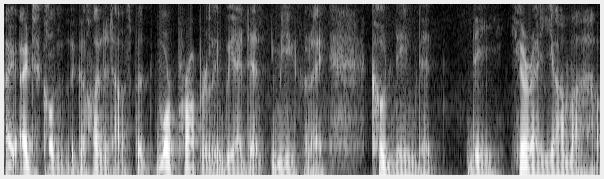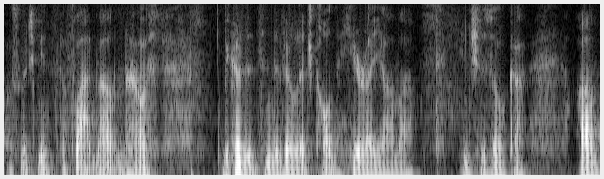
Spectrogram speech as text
I, I, just called it the haunted house, but more properly we identified Miyuko and I codenamed it the Hirayama house, which means the flat mountain house, because it's in the village called Hirayama in Shizuoka. Um,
